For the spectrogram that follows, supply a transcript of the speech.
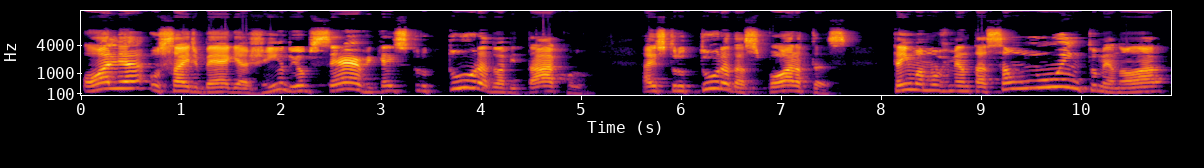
Olha o side bag agindo e observe que a estrutura do habitáculo a estrutura das portas tem uma movimentação muito menor,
